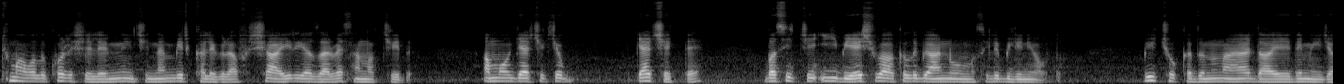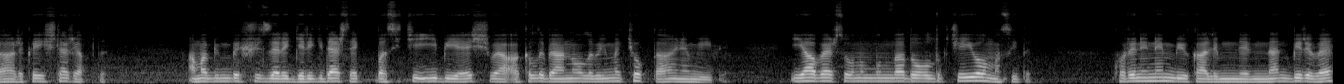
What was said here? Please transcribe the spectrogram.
tüm havalı Kore şeylerinin içinden bir kaligraf, şair, yazar ve sanatçıydı. Ama o gerçekçe gerçekte basitçe iyi bir eş ve akıllı bir anne olmasıyla biliniyordu. Birçok kadının hayal dahi edemeyeceği harika işler yaptı. Ama 1500'lere geri gidersek basitçe iyi bir eş ve akıllı bir anne olabilmek çok daha önemliydi. İyi haberse onun bunda da oldukça iyi olmasıydı. Kore'nin en büyük alimlerinden biri ve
